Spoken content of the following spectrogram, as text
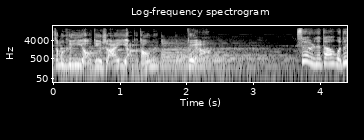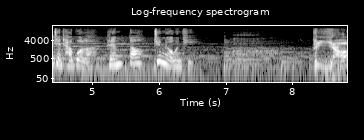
怎么可以咬定是艾依雅的刀呢？对啊，所有人的刀我都检查过了，人刀均没有问题。啊！哎呀，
